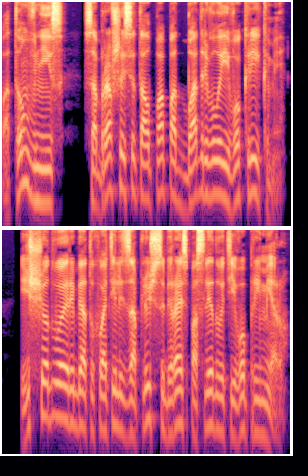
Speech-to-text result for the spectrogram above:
Потом вниз. Собравшаяся толпа подбадривала его криками. Еще двое ребят ухватились за плющ, собираясь последовать его примеру.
